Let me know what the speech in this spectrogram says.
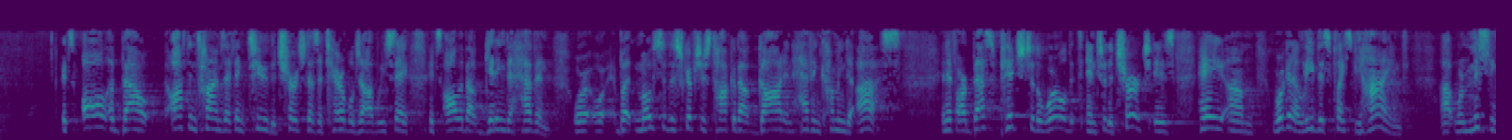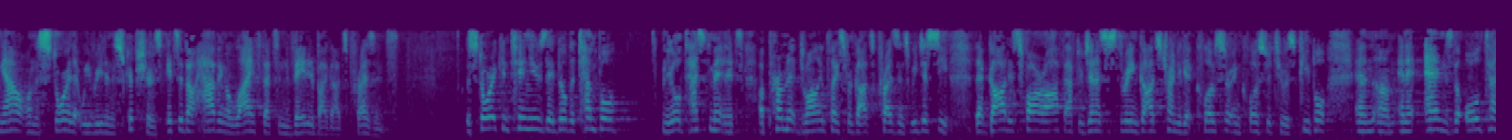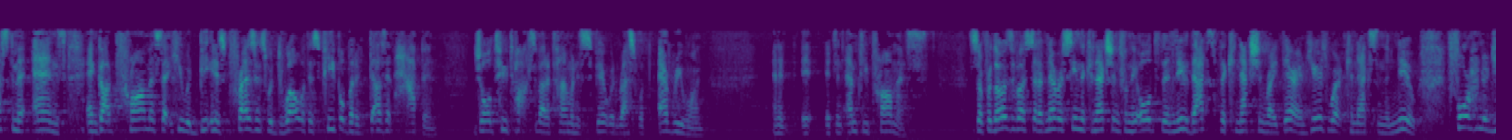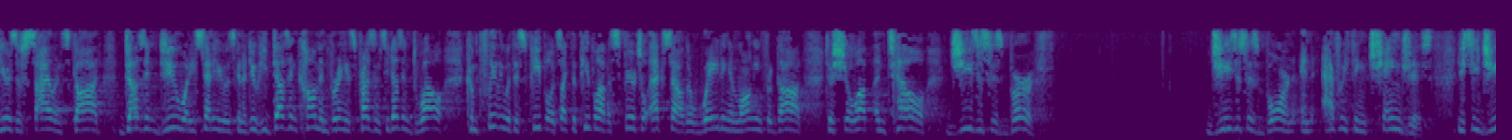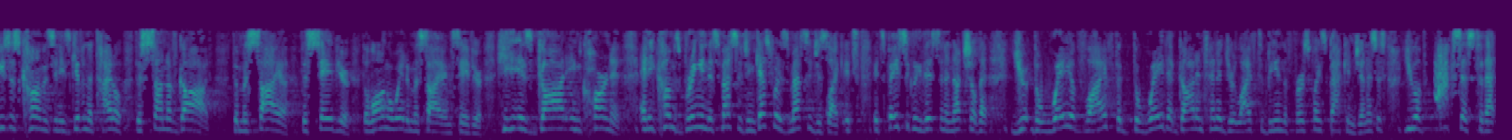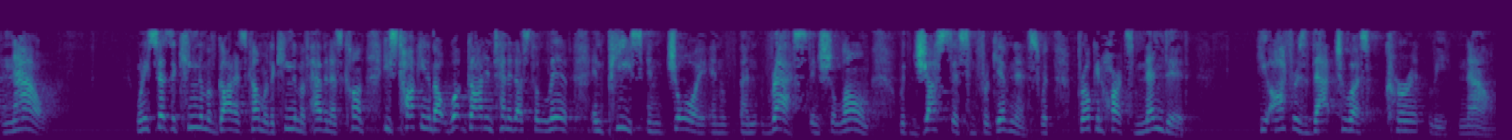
It's all about, oftentimes I think too, the church does a terrible job. We say it's all about getting to heaven. Or, or, but most of the scriptures talk about God and heaven coming to us. And if our best pitch to the world and to the church is, hey, um, we're going to leave this place behind, uh, we're missing out on the story that we read in the scriptures. It's about having a life that's invaded by God's presence. The story continues. They build a temple in the Old Testament, and it's a permanent dwelling place for God's presence. We just see that God is far off after Genesis 3, and God's trying to get closer and closer to his people. And, um, and it ends, the Old Testament ends, and God promised that he would be, his presence would dwell with his people, but it doesn't happen. Joel 2 talks about a time when his spirit would rest with everyone. And it, it, it's an empty promise. So, for those of us that have never seen the connection from the old to the new, that's the connection right there. And here's where it connects in the new 400 years of silence, God doesn't do what He said He was going to do. He doesn't come and bring His presence, He doesn't dwell completely with His people. It's like the people have a spiritual exile. They're waiting and longing for God to show up until Jesus' birth. Jesus is born and everything changes. You see, Jesus comes and he's given the title the Son of God, the Messiah, the Savior, the long awaited Messiah and Savior. He is God incarnate. And he comes bringing this message. And guess what his message is like? It's, it's basically this in a nutshell that the way of life, the, the way that God intended your life to be in the first place back in Genesis, you have access to that now. When he says the kingdom of God has come or the kingdom of heaven has come, he's talking about what God intended us to live in peace, in joy, in, in rest, in shalom, with justice and forgiveness, with broken hearts mended. He offers that to us currently now.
